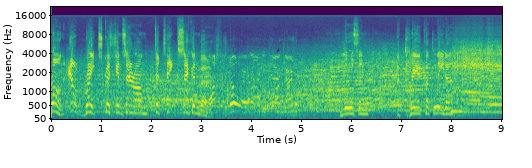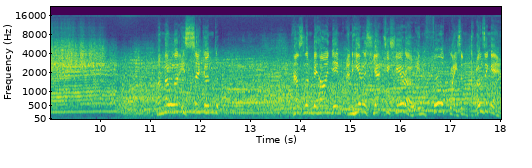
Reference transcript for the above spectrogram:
Ron outbreaks Christian Sarron to take second berth. Lawson, a clear-cut leader. Mamola is second. Haslam behind him, and here is Yatsushiro in fourth place and closing in.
